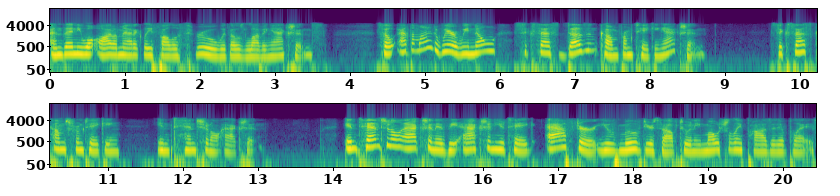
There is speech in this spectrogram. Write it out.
and then you will automatically follow through with those loving actions. So at the Mind Aware, we know success doesn't come from taking action. Success comes from taking intentional action. Intentional action is the action you take after you've moved yourself to an emotionally positive place.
